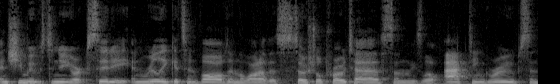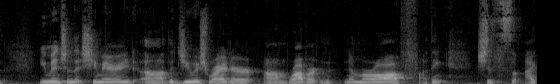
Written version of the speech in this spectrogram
And she moves to New York City and really gets involved in a lot of this social protests and these little acting groups. And you mentioned that she married uh, the Jewish writer um, Robert Nemiroff. I think she's, I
